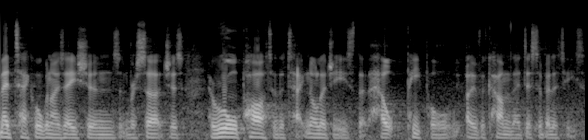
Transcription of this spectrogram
medtech organizations and researchers who are all part of the technologies that help people overcome their disabilities.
